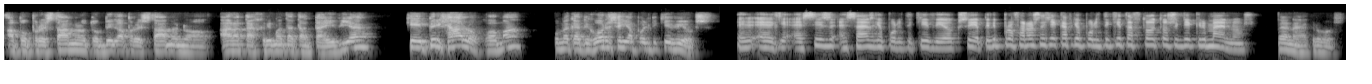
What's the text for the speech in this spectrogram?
από προϊστάμενο τον πήγα προϊστάμενο, άρα τα χρήματα ήταν τα ίδια και υπήρχε άλλο κόμμα που με κατηγόρησε για πολιτική δίωξη. Ε, ε, εσείς, εσάς για πολιτική δίωξη, επειδή προφανώς θα είχε κάποια πολιτική ταυτότητα ο συγκεκριμένος. Ναι, ναι, ακριβώς.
